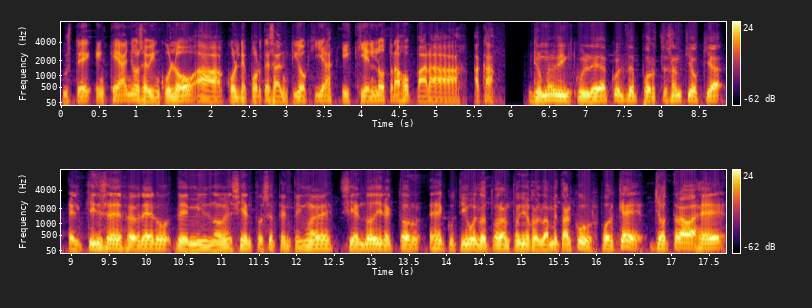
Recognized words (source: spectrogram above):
¿usted en qué año se vinculó a Coldeportes Antioquia y quién lo trajo para acá? Yo me vinculé a Coldeportes Antioquia el 15 de febrero de 1979, siendo director ejecutivo el doctor Antonio Roldán Betancourt. ¿Por qué? Yo trabajé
